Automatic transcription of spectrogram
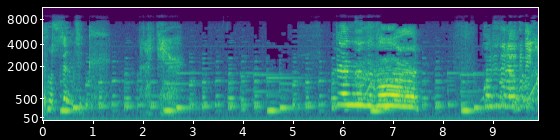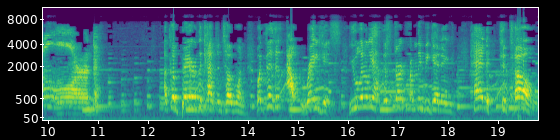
percentage that I care. This is hard. Why does it have to be so hard? I could bear the Captain Toad one, but this is outrageous. Start from the beginning, head to toe.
